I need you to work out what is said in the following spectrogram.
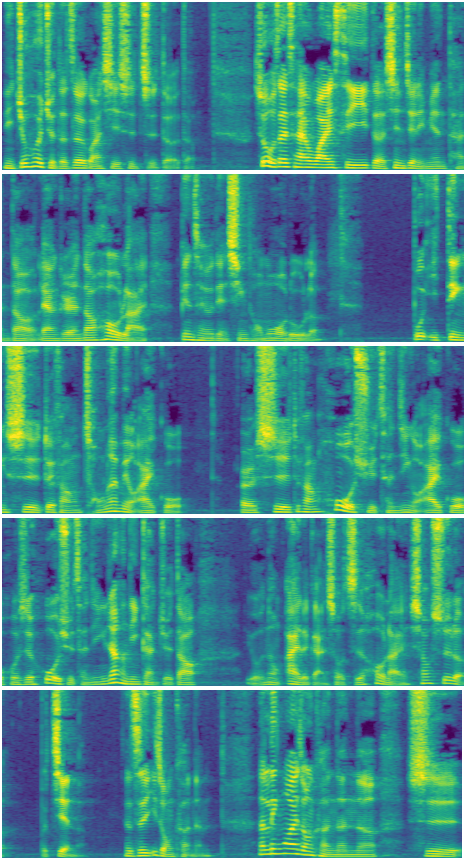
你就会觉得这个关系是值得的。所以我在猜 YC 的信件里面谈到，两个人到后来变成有点形同陌路了，不一定是对方从来没有爱过，而是对方或许曾经有爱过，或是或许曾经让你感觉到有那种爱的感受，只是后来消失了，不见了，这是一种可能。那另外一种可能呢，是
